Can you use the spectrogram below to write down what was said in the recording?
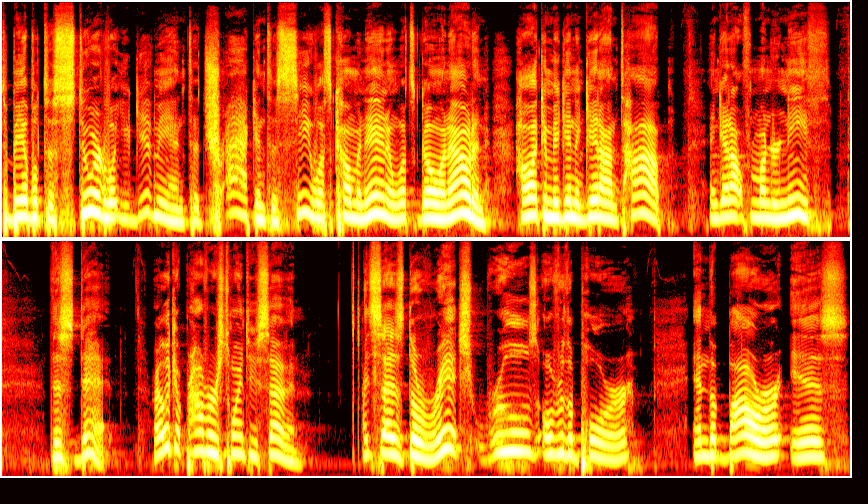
to be able to steward what you give me and to track and to see what's coming in and what's going out and how I can begin to get on top and get out from underneath this debt. All right, look at Proverbs 22 7 it says, The rich rules over the poor, and the borrower is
